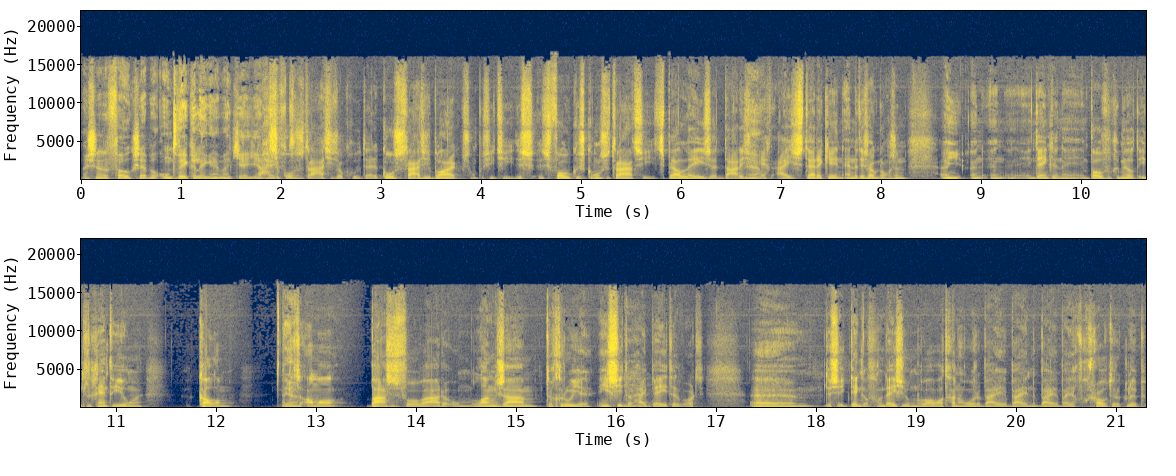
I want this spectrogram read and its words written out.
als je naar de focus hebt, ontwikkeling, hè? Want je, je Ja, geeft- zijn concentratie is ook goed. Hè. De concentratie is belangrijk op zo'n positie. Dus, dus focus, concentratie, het spel lezen, daar is Ja. hij echt ijzersterk in. En het is ook nog eens een, een, een, een, ik denk een, een bovengemiddeld intelligente jongen. Kalm. En Ja. dat is allemaal basisvoorwaarden om langzaam te groeien. En je ziet dat Mhm. hij beter wordt. Ehm, dus ik denk dat we van deze jongen wel wat gaan horen bij, bij, bij, bij een grotere club.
